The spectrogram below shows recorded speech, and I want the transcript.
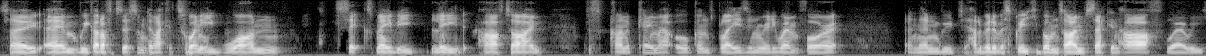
So um, we got off to something like a 21 6 maybe lead half time. Just kind of came out all guns blazing, really went for it. And then we had a bit of a squeaky bum time second half where we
